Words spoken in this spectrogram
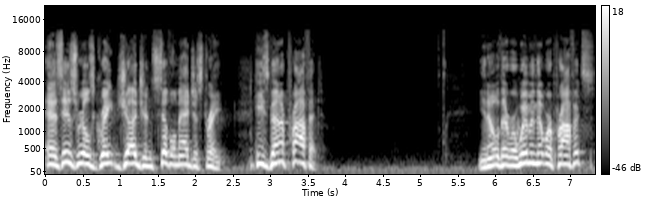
as Israel's great judge and civil magistrate. He's been a prophet. You know, there were women that were prophets,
